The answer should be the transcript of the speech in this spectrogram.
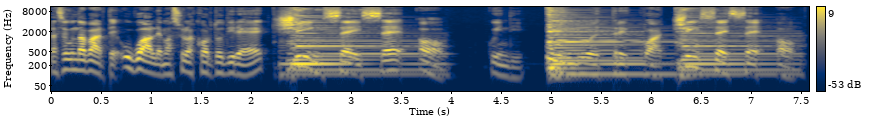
La seconda parte uguale ma sull'accordo di Re, 5, 6, 6, O. Quindi 1, 2, 3, 4, 5, 6, 6, O.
